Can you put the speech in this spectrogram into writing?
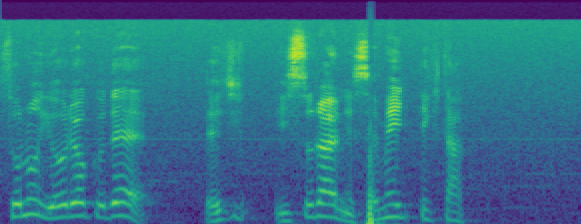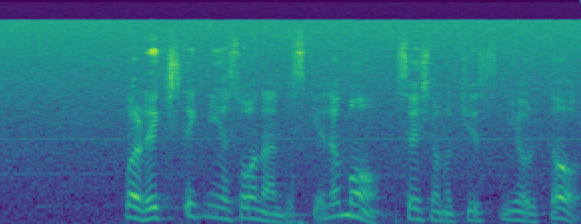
その余力でエジイスラエルに攻め入ってきた。これ歴史的にはそうなんですけれども聖書の記述によると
